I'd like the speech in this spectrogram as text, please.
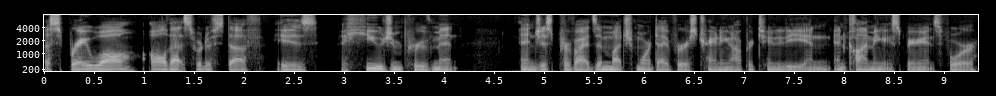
a spray wall, all that sort of stuff is a huge improvement and just provides a much more diverse training opportunity and, and climbing experience for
